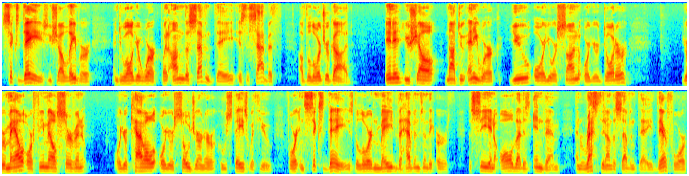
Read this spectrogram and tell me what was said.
Six days you shall labor and do all your work. But on the seventh day is the Sabbath of the Lord your God. In it you shall not do any work, you or your son or your daughter, your male or female servant, or your cattle or your sojourner who stays with you. For in six days the Lord made the heavens and the earth, the sea and all that is in them, and rested on the seventh day. Therefore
